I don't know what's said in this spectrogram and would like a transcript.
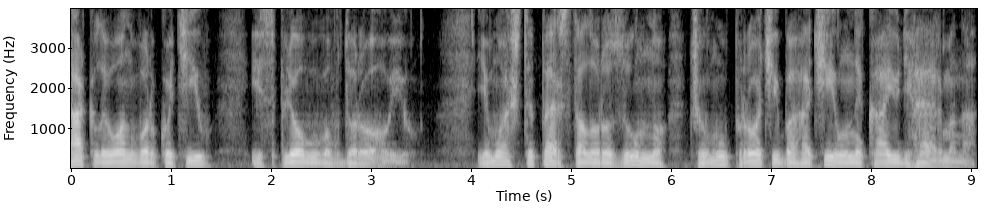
Так Леон воркотів і спльовував дорогою. Йому аж тепер стало розумно, чому прочі багачі уникають Германа,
